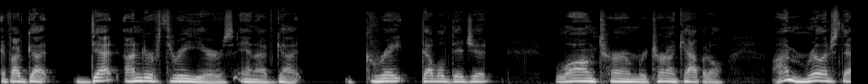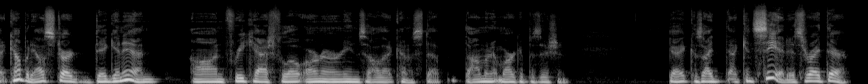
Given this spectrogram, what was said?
If I've got debt under three years and I've got great double digit long term return on capital, I'm real interested in that company. I'll start digging in on free cash flow, earn earnings, all that kind of stuff, dominant market position. Okay, because I, I can see it, it's right there.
